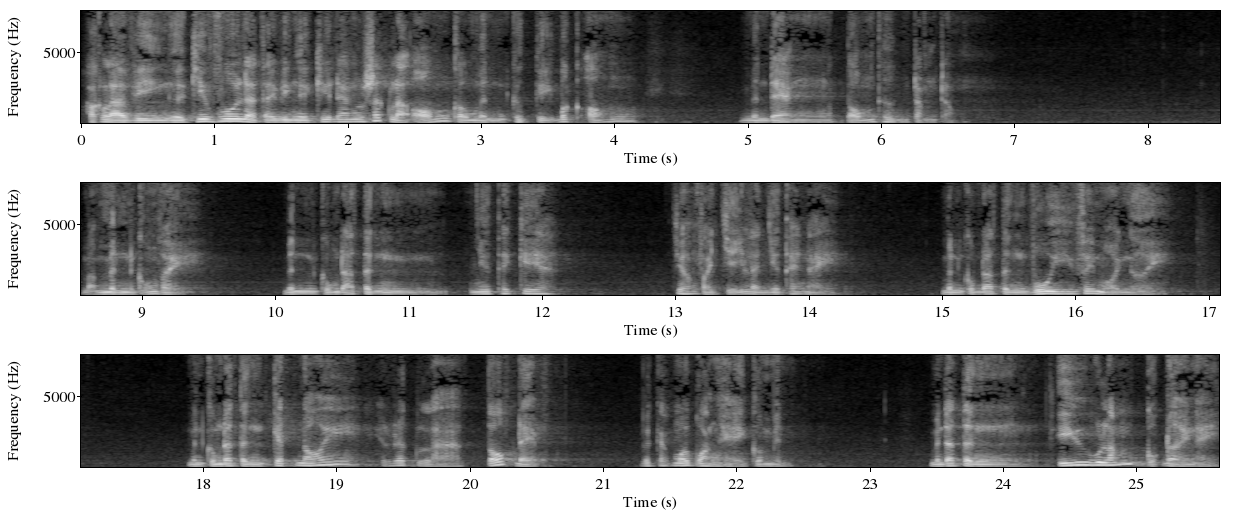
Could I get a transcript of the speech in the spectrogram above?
Hoặc là vì người kia vui là tại vì người kia đang rất là ổn, còn mình cực kỳ bất ổn. Mình đang tổn thương trầm trọng. Mà mình cũng vậy. Mình cũng đã từng như thế kia, chứ không phải chỉ là như thế này mình cũng đã từng vui với mọi người. Mình cũng đã từng kết nối rất là tốt đẹp với các mối quan hệ của mình. Mình đã từng yêu lắm cuộc đời này.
